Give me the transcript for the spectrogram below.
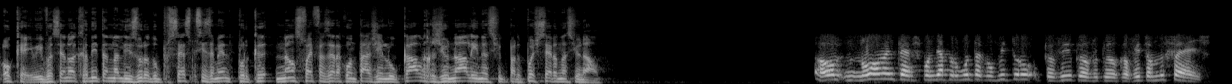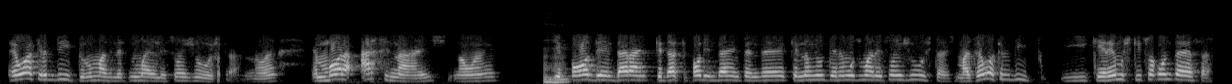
ok, e você não acredita na lisura do processo precisamente porque não se vai fazer a contagem local, regional e para depois ser nacional? Normalmente respondi a pergunta que o Vitor que, que, que, que me fez. Eu acredito numa, numa eleição justa, não é? Embora há sinais, não é? Uhum. Que, podem dar a, que, que podem dar a entender que nós não teremos uma eleição justa. Mas eu acredito e queremos que isso aconteça.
